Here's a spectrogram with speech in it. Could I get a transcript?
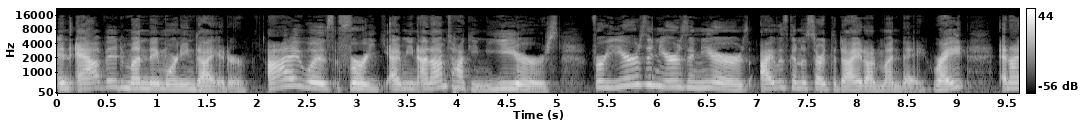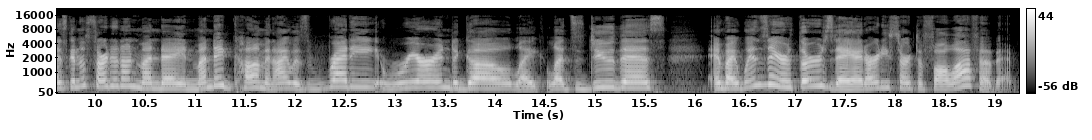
an avid Monday morning dieter. I was for I mean and I'm talking years. For years and years and years, I was going to start the diet on Monday, right? And I was going to start it on Monday and Monday'd come and I was ready, rearing to go, like let's do this. And by Wednesday or Thursday, I'd already start to fall off of it.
